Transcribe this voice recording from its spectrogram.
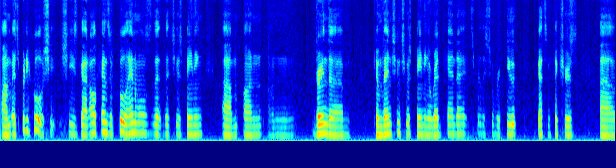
Um, it's pretty cool. She she's got all kinds of cool animals that, that she was painting um, on on during the convention. She was painting a red panda. It's really super cute. Got some pictures. Uh,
